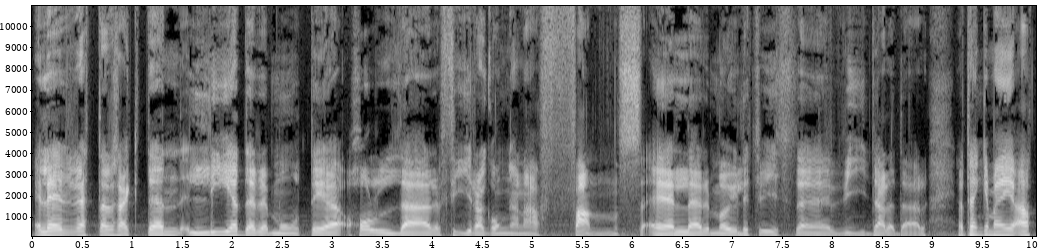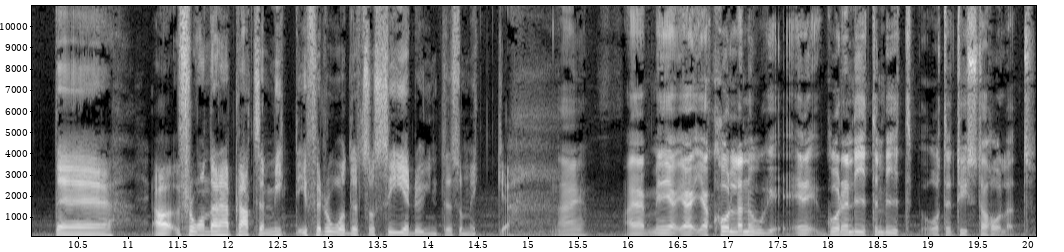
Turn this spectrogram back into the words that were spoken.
eller rättare sagt den leder mot det håll där fyra gångarna fanns eller möjligtvis eh, vidare där. Jag tänker mig att eh, ja, från den här platsen mitt i förrådet så ser du inte så mycket. Nej, ja, men jag, jag, jag, kollar nog. Går en liten bit åt det tysta hållet.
